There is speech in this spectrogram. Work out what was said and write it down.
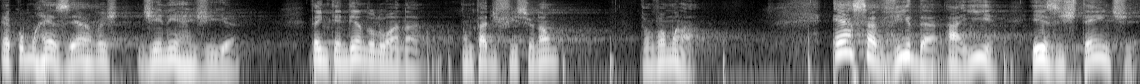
é como reservas de energia. Está entendendo, Luana? Não está difícil, não? Então vamos lá. Essa vida aí existente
